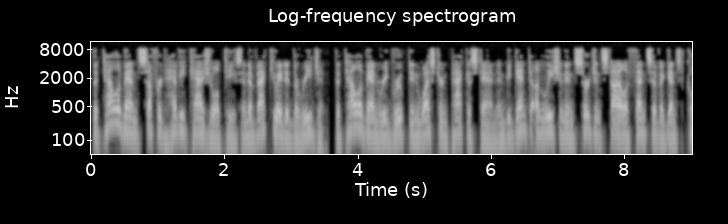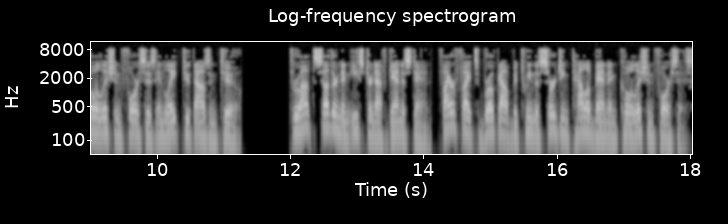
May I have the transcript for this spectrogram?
The Taliban suffered heavy casualties and evacuated the region. The Taliban regrouped in western Pakistan and began to unleash an insurgent style offensive against coalition forces in late 2002. Throughout southern and eastern Afghanistan, firefights broke out between the surging Taliban and coalition forces.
